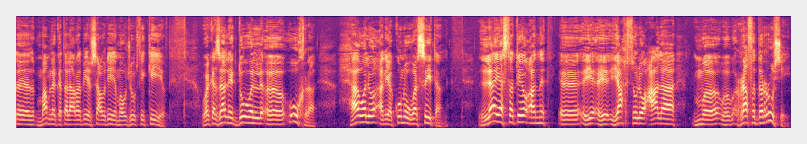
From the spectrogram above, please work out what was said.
المملكة آه، العربية السعودية موجود في كييف. وكذلك دول آه، أخرى حاولوا أن يكونوا وسيطا. لا يستطيعوا أن يحصلوا على رفض الروسي.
